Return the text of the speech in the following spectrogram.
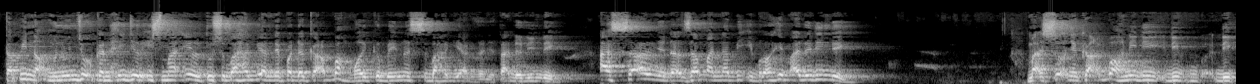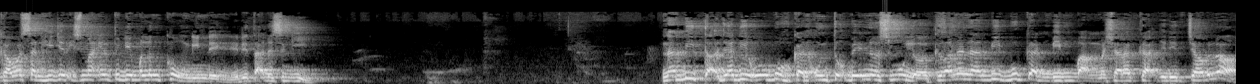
Tapi nak menunjukkan hijr Ismail tu sebahagian daripada Kaabah mereka bina sebahagian saja. Tak ada dinding. Asalnya dah zaman Nabi Ibrahim ada dinding maksudnya Kaabah ni di, di, di kawasan hijr Ismail tu dia melengkung dinding dia, dia tak ada segi Nabi tak jadi robohkan untuk bina semula kerana Nabi bukan bimbang masyarakat jadi pecah belah.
